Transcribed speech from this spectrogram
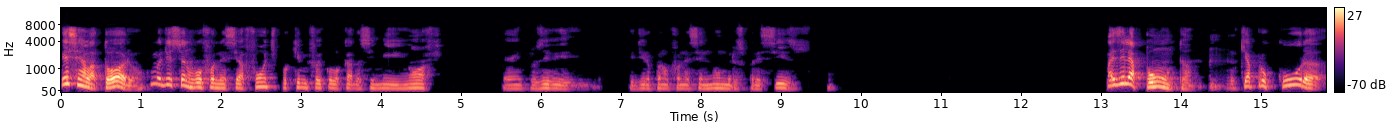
Esse relatório, como eu disse, eu não vou fornecer a fonte porque me foi colocado assim meio em off, é, inclusive pediram para não fornecer números precisos. Mas ele aponta que a procura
